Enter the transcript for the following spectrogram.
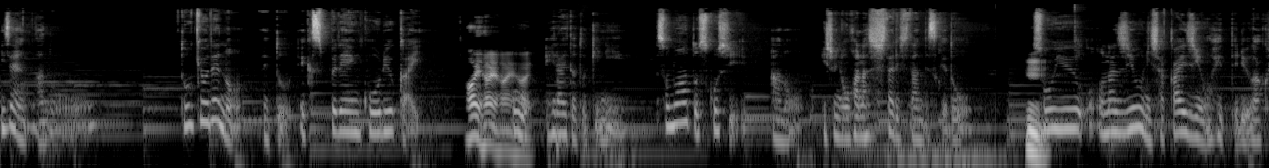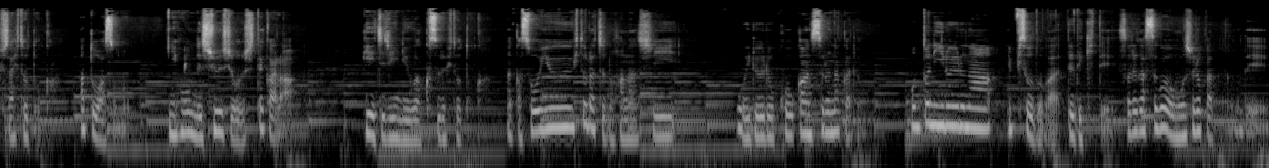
以前あの東京での、えっと、 XPLANE 交流会をはい。開いた時に、その後少しあの一緒にお話ししたりしたんですけど、うんそういう同じように社会人を経て留学した人とかあとはその日本で修士をしてから PhD に留学する人とかなんかそういう人たちの話をいろいろ交換する中で本当にいろいろなエピソードが出てきてそれがすごい面白かったので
